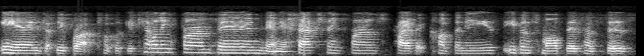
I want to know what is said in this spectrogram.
And they brought public accounting firms in, manufacturing firms, private companies, even small businesses.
